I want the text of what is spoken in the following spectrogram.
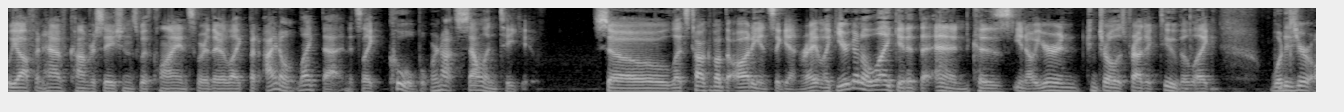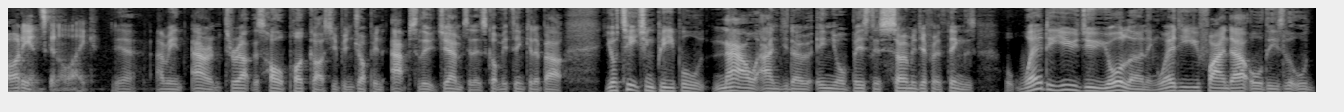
We often have conversations with clients where they're like, but I don't like that. And it's like, cool, but we're not selling to you. So let's talk about the audience again, right? Like you're going to like it at the end because, you know, you're in control of this project too, but like, what is your audience going to like? Yeah. I mean, Aaron, throughout this whole podcast, you've been dropping absolute gems and it's got me thinking about you're teaching people now and, you know, in your business, so many different things. Where do you do your learning? Where do you find out all these little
